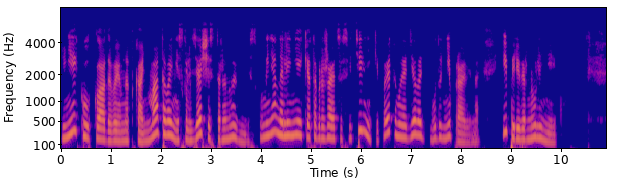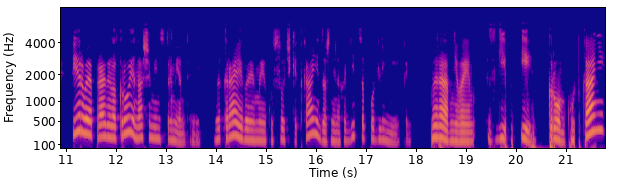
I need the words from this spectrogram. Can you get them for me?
Линейку укладываем на ткань матовой, не скользящей стороной вниз. У меня на линейке отображаются светильники, поэтому я делать буду неправильно. И переверну линейку. Первое правило кроя нашими инструментами. Выкраиваемые кусочки ткани должны находиться под линейкой. Выравниваем сгиб и кромку ткани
